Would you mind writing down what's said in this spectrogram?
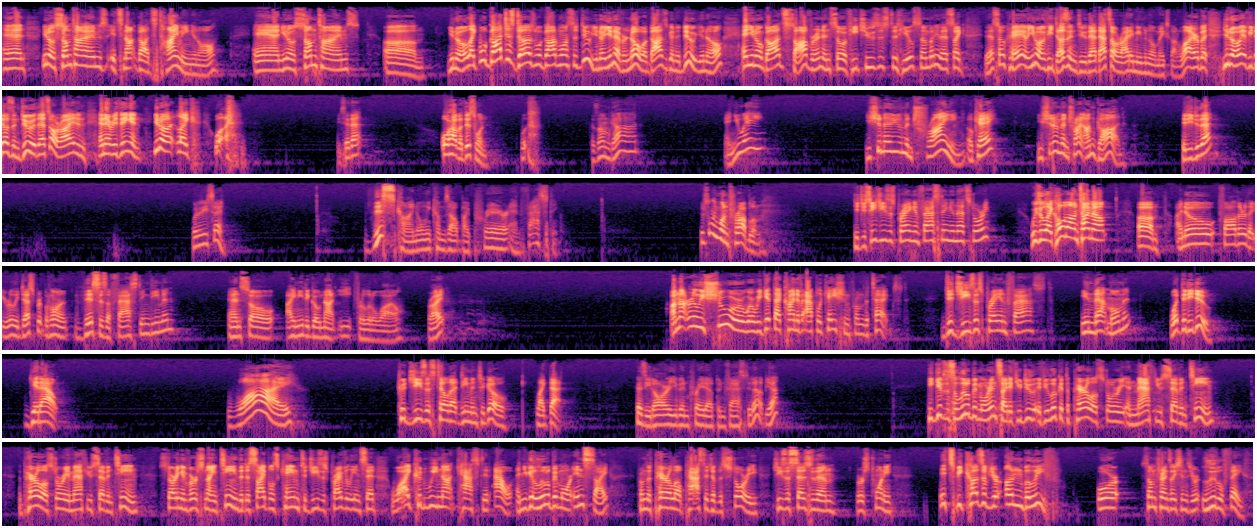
And, you know, sometimes it's not God's timing and all. And, you know, sometimes, um, you know, like, well, God just does what God wants to do. You know, you never know what God's going to do, you know. And, you know, God's sovereign. And so if he chooses to heal somebody, that's like, that's okay. I mean, you know, if he doesn't do that, that's all right. I mean, even though it makes God a liar. But, you know, if he doesn't do it, that's all right and, and everything. And, you know, like, well, you say that? Or how about this one? Because I'm God. And you ain't. You shouldn't have even been trying, okay? You shouldn't have been trying. I'm God. Did he do that? What did he say? This kind only comes out by prayer and fasting. There's only one problem. Did you see Jesus praying and fasting in that story? Was he like, hold on, time out. Um, I know, Father, that you're really desperate, but hold on. This is a fasting demon. And so I need to go not eat for a little while, right? I'm not really sure where we get that kind of application from the text. Did Jesus pray and fast in that moment? What did he do? Get out. Why could Jesus tell that demon to go like that? Because he'd already been prayed up and fasted up, yeah? He gives us a little bit more insight if you do if you look at the parallel story in Matthew 17. The parallel story in Matthew 17 Starting in verse 19, the disciples came to Jesus privately and said, Why could we not cast it out? And you get a little bit more insight from the parallel passage of the story. Jesus says to them, verse 20, It's because of your unbelief, or some translations, your little faith.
